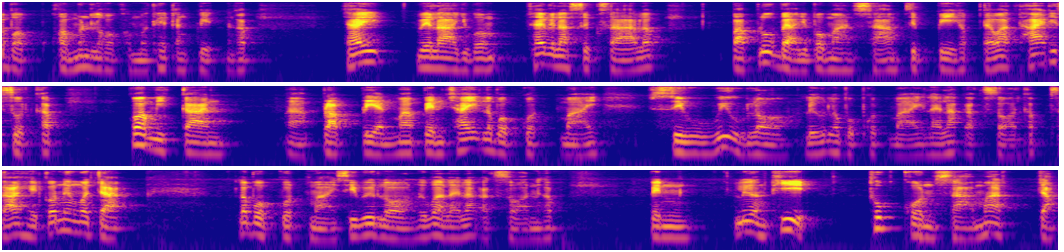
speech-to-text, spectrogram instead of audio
ระบอบความมั่นคงของประเทศอังกฤษนะครับ ใช้เวลาอยู่ประใช้เวลาศึกษาแล้วปรับรูปแบบอยู่ประมาณ 30 ปีครับ แต่ว่าท้ายที่สุดครับ ก็มีการปรับเปลี่ยนมาเป็นใช้ระบบกฎหมาย Civil Law หรือระบบกฎหมายลายลักษณ์อักษรครับสาเหตุก็เนื่องมาจากระบบกฎหมาย Civil Law หรือว่าลายลักษณ์อักษรนะครับ เป็นเรื่องที่ทุกคนสามารถจับ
